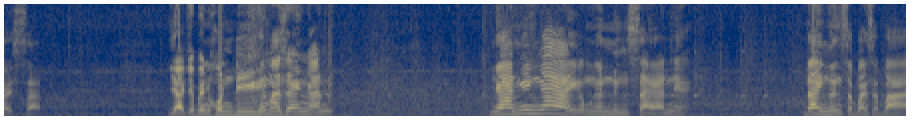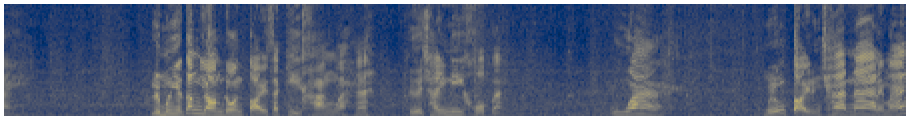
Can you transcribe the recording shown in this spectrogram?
ไอสัตว์ อยากจะเป็นคนดีขึ้นมาซะอย่างนั้น งานง่ายๆ กับเงินหนึ่งแสนเนี่ย ได้เงินสบายๆ หรือมึงจะต้องยอมโดนต่อยสักกี่ครั้งวะฮะถือใช้หนี้ครบอะ่ะกูว่า มึงต้องต่อยถึงชาติหน้าเลยมั้ง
